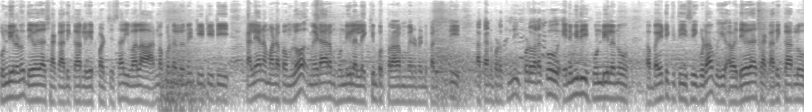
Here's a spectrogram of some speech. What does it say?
హుండీలను దేవాదాయ శాఖ అధికారులు ఏర్పాటు చేశారు. ఇవాళ హన్మకొండలోని టీటీటీ కళ్యాణ మండపంలో మేడారం హుండీల లెక్కింపు ప్రారంభమైనటువంటి పరిస్థితి కనపడుతుంది. ఇప్పటి వరకు ఎనిమిది హుండీలను బయటికి తీసి కూడా దేవాదాయ శాఖ అధికారులు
